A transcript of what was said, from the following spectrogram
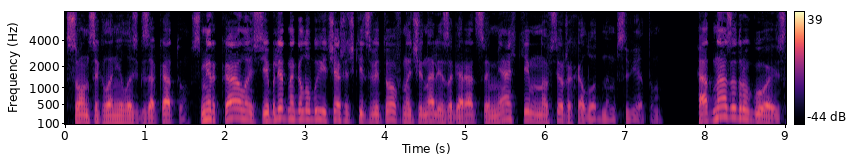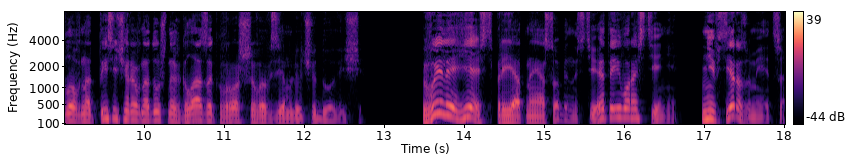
Солнце клонилось к закату, смеркалось, и бледно-голубые чашечки цветов начинали загораться мягким, но все же холодным светом. Одна за другой, словно тысячи равнодушных глазок, вросшего в землю чудовища. В Иле есть приятные особенности, это его растение. Не все, разумеется.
